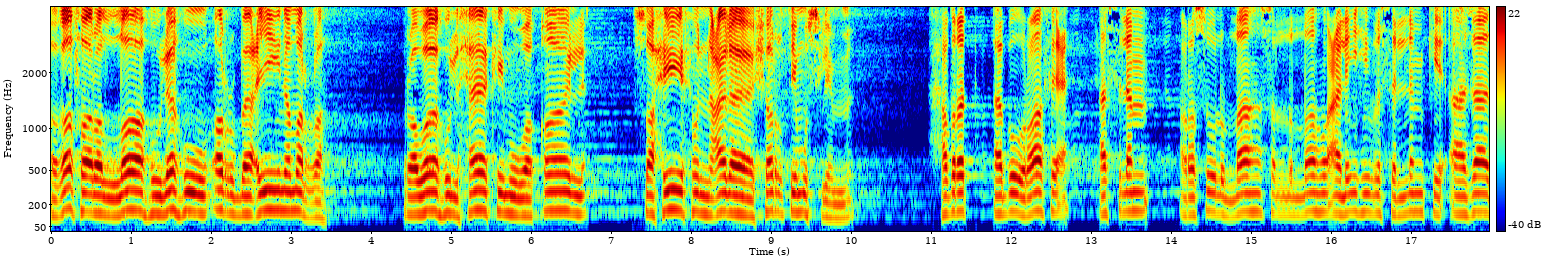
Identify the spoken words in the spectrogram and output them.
غفر الله له أربعين مرة. رواه الحاكم وقال صحيح على شرط مسلم. حضرت ابو رافع اسلم رسول اللہ صلی اللہ علیہ وسلم کے آزاد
